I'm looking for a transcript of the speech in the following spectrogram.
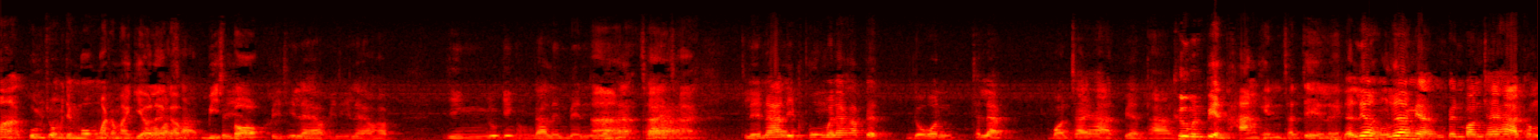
มากคุณผู้ชมมันจะงงว่าทำไมเกี่ยวอะไรกับประวัติศาสตร์บีชปีบอลปีที่แล้วปีที่แล้วครับ ยิงลูกยิงของดาเลนเบนซ์อ่านะฮะใช่ใช่อ่าเลน่านี่พุ่งไปแล้วครับ แต่โดนฉลับบอลชายหาดเปลี่ยนทาง คือมันเปลี่ยนทางเห็นชัดเจนเลย และเรื่องของเรื่องเนี่ยมันเป็นบอลชายหาดของ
